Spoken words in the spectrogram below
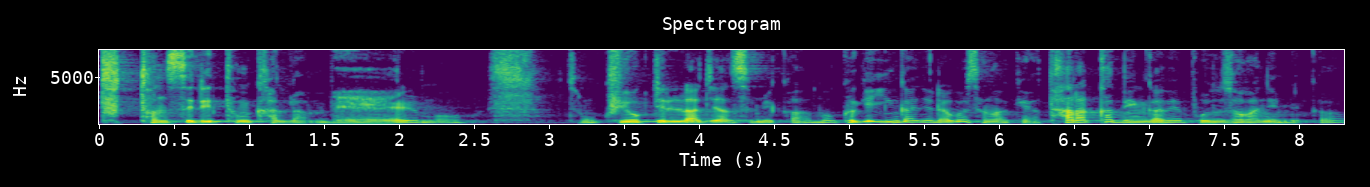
투톤 쓰리톤 칼라 매일 뭐 좀 구역질 나지 않습니까? 뭐 그게 인간이라고 생각해요. 타락한 인간의 본성 아닙니까?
